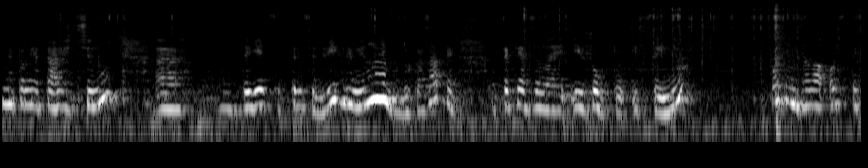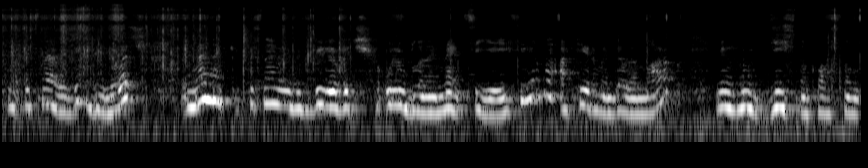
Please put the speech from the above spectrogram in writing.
не пам'ятаю ціну. Е, Здається, 32 гривні. Ну, не буду казати. Таке взяла і жовту, і синю. Потім взяла ось такий кисневий відбілювач. У мене кисневий відбілювач улюблений не цієї фірми, а фірми Делемарк. Він ну, дійсно класно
